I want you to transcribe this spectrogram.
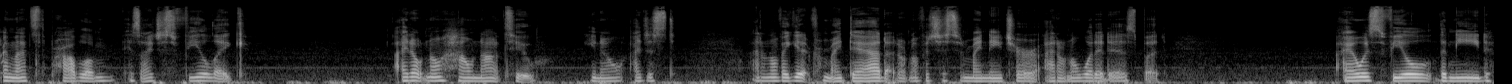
And that's the problem is I just feel like I don't know how not to. You know, I just I don't know if I get it from my dad. I don't know if it's just in my nature. I don't know what it is, but I always feel the need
